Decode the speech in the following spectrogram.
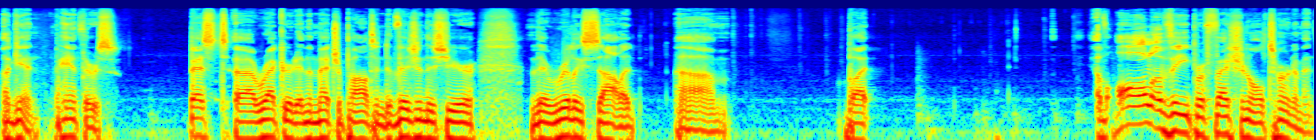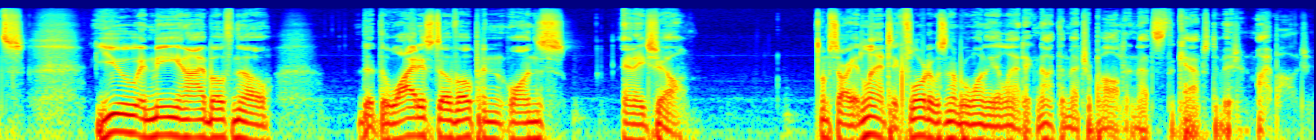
Again, Panthers, best uh, record in the Metropolitan Division this year. They're really solid. Um, but of all of the professional tournaments, you and me and I both know that the widest of open ones, NHL. I'm sorry, Atlantic. Florida was number one in the Atlantic, not the Metropolitan. That's the Caps division. My apologies.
